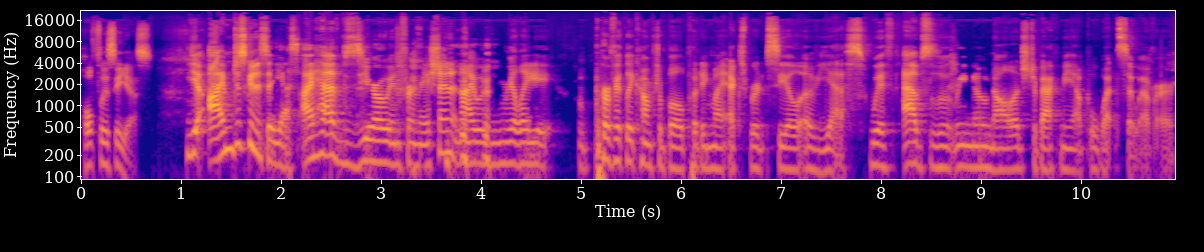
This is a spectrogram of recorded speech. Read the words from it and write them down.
Hopefully, say yes. Yeah, I'm just going to say yes. I have zero information, and I would really perfectly comfortable putting my expert seal of yes with absolutely no knowledge to back me up whatsoever.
